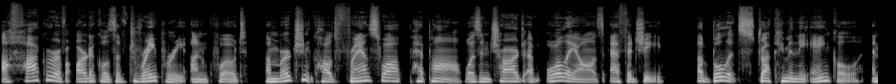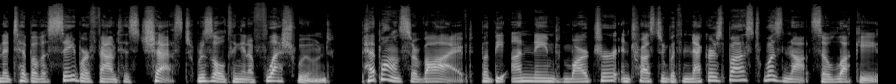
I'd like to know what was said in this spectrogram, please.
a hawker of articles of drapery, unquote, a merchant called Francois Pepin was in charge of Orleans' effigy. A bullet struck him in the ankle, and the tip of a saber found his chest, resulting in a flesh wound. Pepin survived, but the unnamed marcher entrusted with Necker's bust was not so lucky.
